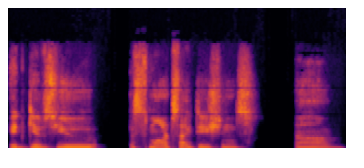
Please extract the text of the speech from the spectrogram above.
It gives you smart citations. Um,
